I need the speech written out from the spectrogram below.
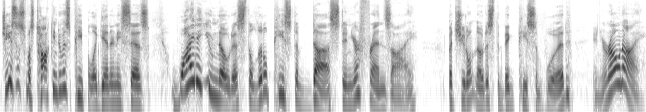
Jesus was talking to his people again, and he says, Why do you notice the little piece of dust in your friend's eye, but you don't notice the big piece of wood in your own eye?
